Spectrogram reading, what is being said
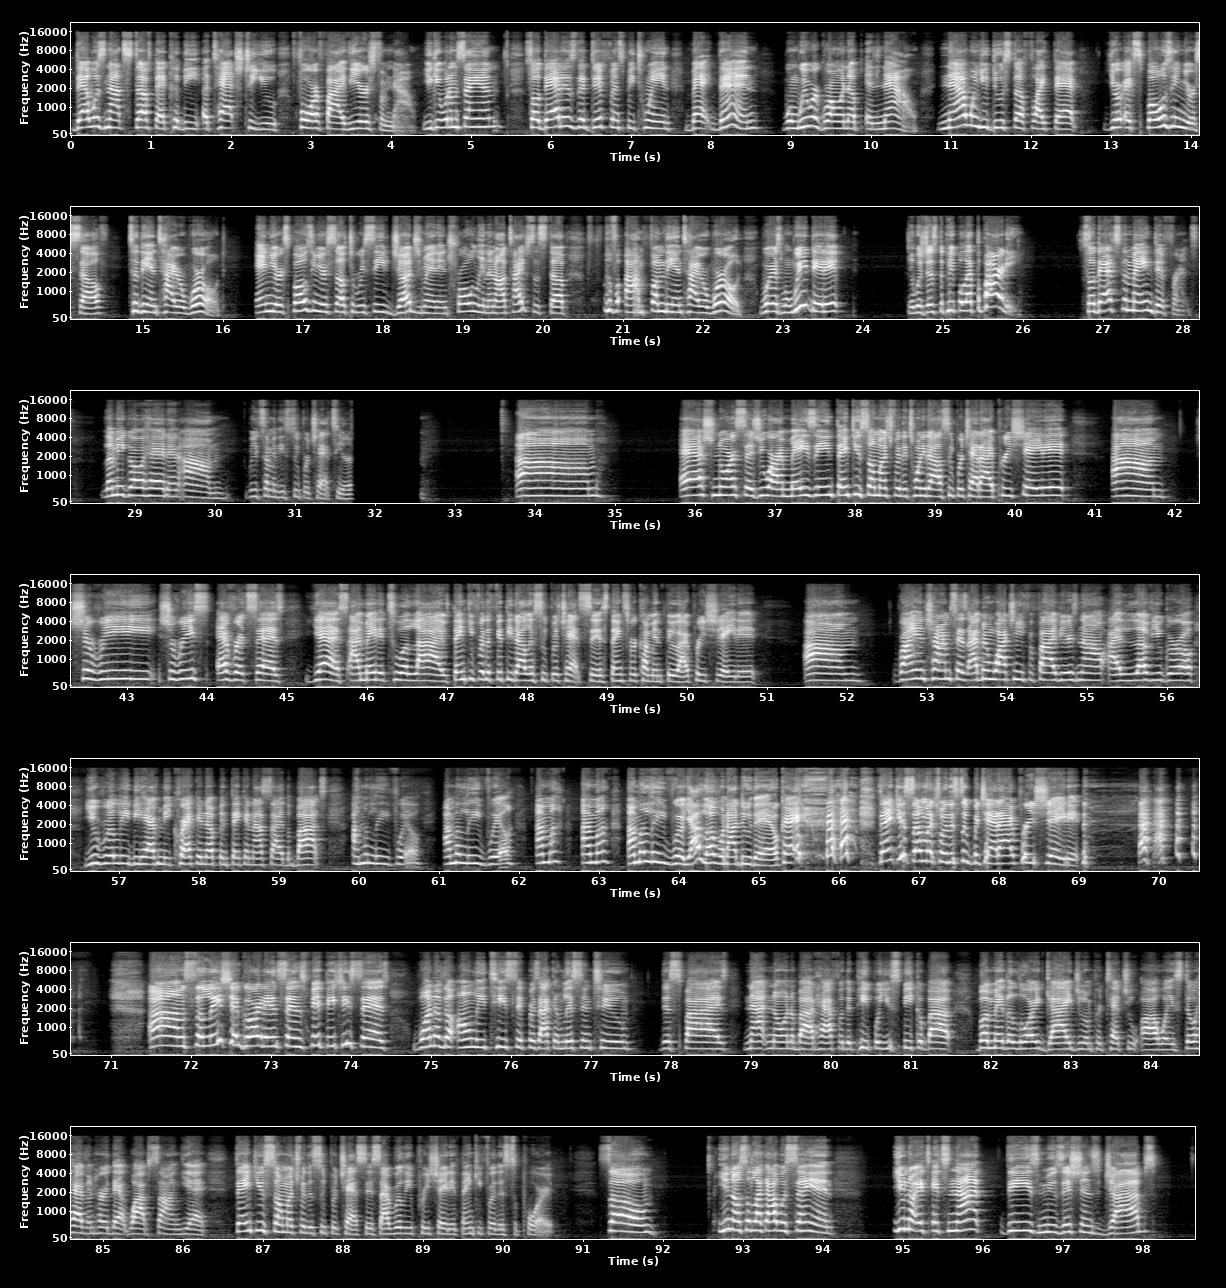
That was not stuff that could be attached to you four or five years from now. You get what I'm saying? So that is the difference between back then when we were growing up and now. Now, when you do stuff like that, you're exposing yourself to the entire world and you're exposing yourself to receive judgment and trolling and all types of stuff um, from the entire world. Whereas when we did it, it was just the people at the party. So that's the main difference. Let me go ahead and um, read some of these super chats here. Um, Ash North says you are amazing. Thank you so much for the $20 super chat. I appreciate it. Um Cherie Cherise Everett says, Yes, I made it to a live. Thank you for the $50 super chat, sis. Thanks for coming through. I appreciate it. Um Ryan Charm says, I've been watching you for five years now. I love you, girl. You really be having me cracking up and thinking outside the box. I'ma leave Will. I'ma leave Will. I'ma I'm a I'm a leave Will. Y'all love when I do that, okay? Thank you so much for the super chat. I appreciate it. um, Celicia Gordon sends 50. She says, one of the only tea sippers I can listen to, despise, not knowing about half of the people you speak about, but may the Lord guide you and protect you always. Still haven't heard that WAP song yet. Thank you so much for the super chat, sis. I really appreciate it. Thank you for the support. So you know, so like I was saying, you know, it's it's not these musicians' jobs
